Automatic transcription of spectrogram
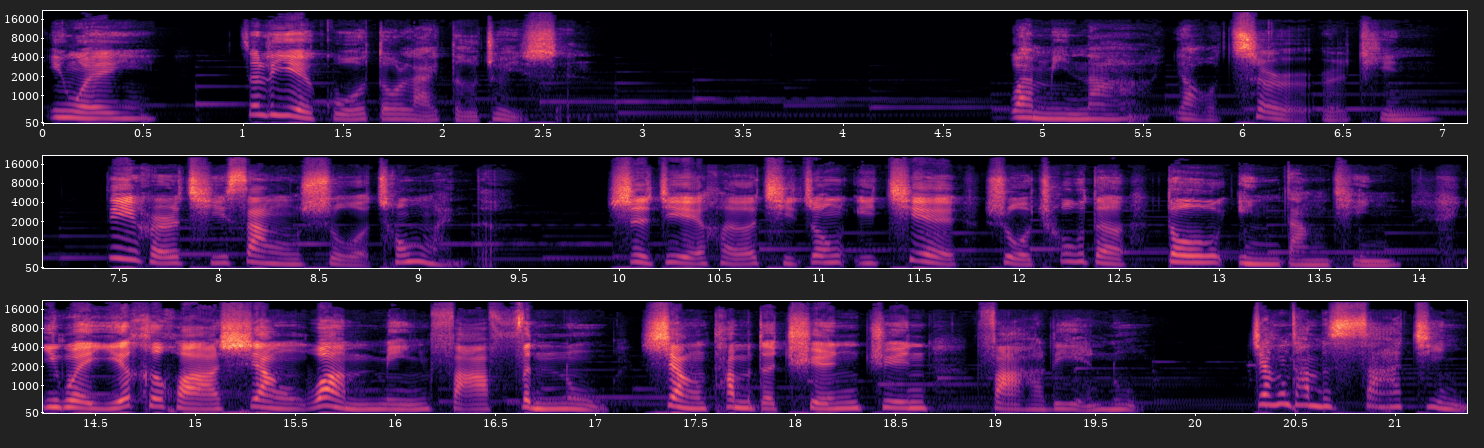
因为这列国都来得罪神，万民呐，要侧耳而听。地和其上所充满的世界和其中一切所出的都应当听，因为耶和华向万民发愤怒，向他们的全军发烈怒，将他们杀尽，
